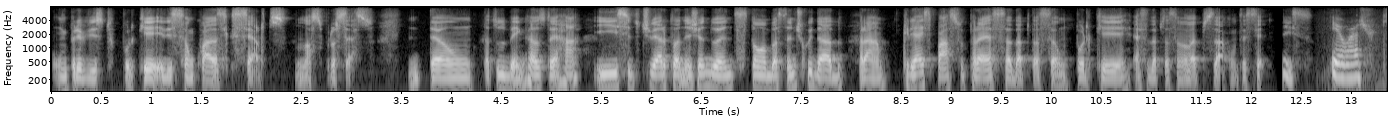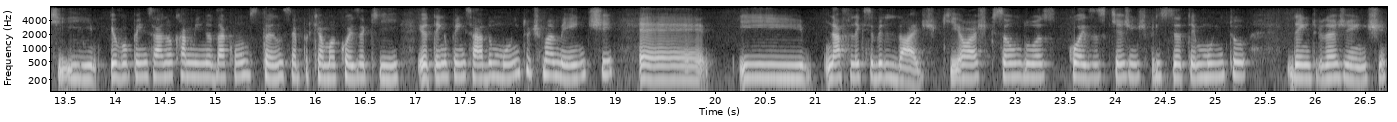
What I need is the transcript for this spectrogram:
um imprevisto, porque eles são quase que certos no nosso processo. Então, tá tudo bem caso tu errar, e se tu estiver planejando antes, toma bastante cuidado para criar espaço para essa adaptação, porque essa adaptação vai precisar acontecer. É isso. Eu acho que eu vou pensar no caminho da constância, porque é uma coisa que eu tenho pensado muito ultimamente. É, e na flexibilidade, que eu acho que são duas coisas que a gente precisa ter muito dentro da gente,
